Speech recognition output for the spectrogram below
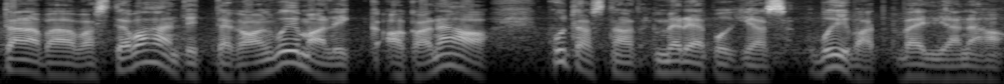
tänapäevaste vahenditega on võimalik aga näha, kuidas nad merepõhjas võivad välja näha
